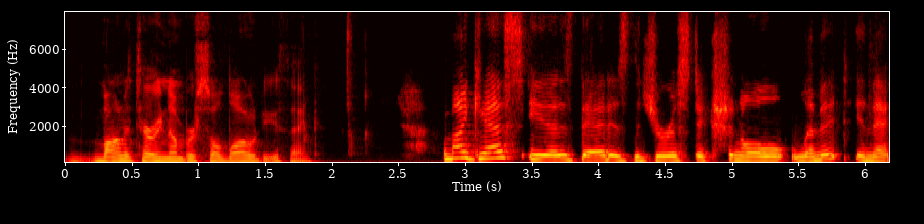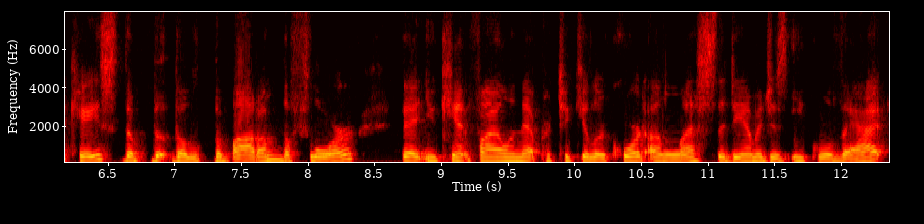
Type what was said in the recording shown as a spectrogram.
monetary number so low? Do you think? My guess is that is the jurisdictional limit in that case, the, the, the, the bottom, the floor, that you can't file in that particular court unless the damages equal that.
